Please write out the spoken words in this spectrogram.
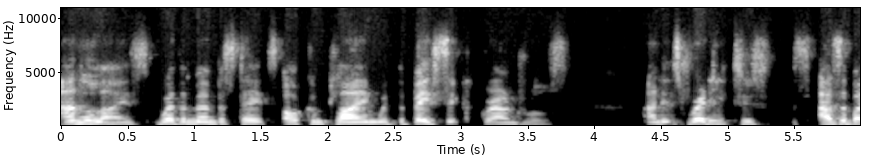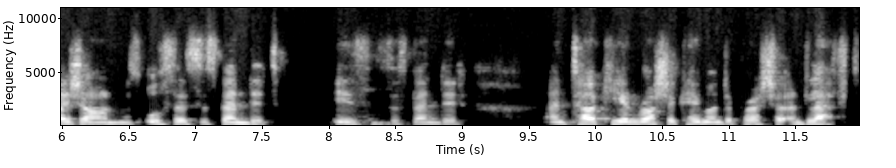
analyze whether member states are complying with the basic ground rules and it's ready to. Azerbaijan was also suspended, is suspended, and Turkey and Russia came under pressure and left.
